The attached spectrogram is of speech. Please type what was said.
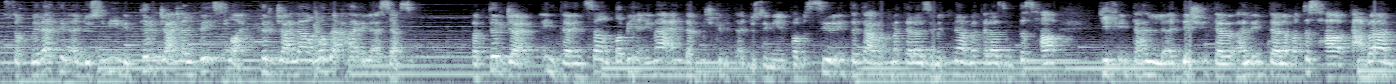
مستقبلات الأدوسينين بترجع لل baseline بترجع لوضعها الاساسي فبترجع أنت إنسان طبيعي ما عندك مشكلة أدوسينين. فبتصير أنت تعرف متى لازم تنام متى لازم تصحى كيف أنت هل قديش أنت هل أنت لما تصحى تعبان؟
